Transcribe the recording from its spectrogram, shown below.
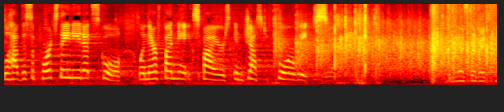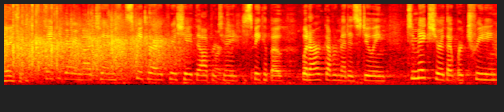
will have the supports they need at school when their funding expires in just four weeks? Minister of Education Thank you very much. And, Speaker, I appreciate the opportunity to speak about what our government is doing to make sure that we're treating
